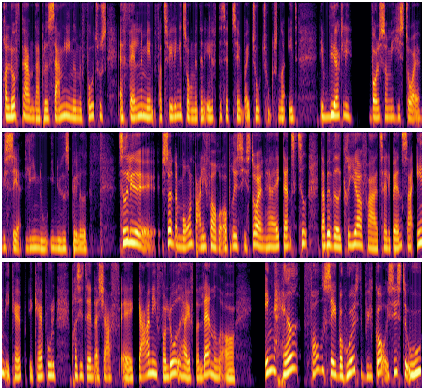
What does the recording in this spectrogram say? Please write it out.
fra lufthavnen, der er blevet sammenlignet med fotos af faldende mænd fra tvillingetårnet den 11. september i 2001. Det er virkelig voldsomme historier, vi ser lige nu i nyhedsbilledet. Tidlig øh, søndag morgen, bare lige for at oprise historien her, ikke dansk tid, der bevægede krigere fra Taliban sig ind i, Kab- i Kabul. Præsident Ashraf øh, Ghani forlod herefter landet, og ingen havde forudset, hvor hurtigt det ville gå i sidste uge.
